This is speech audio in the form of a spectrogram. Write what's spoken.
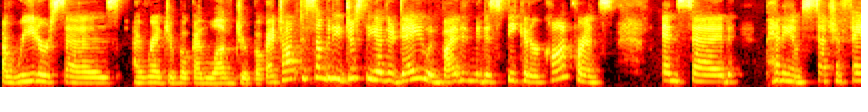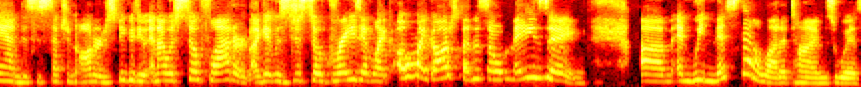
a reader says, I read your book, I loved your book. I talked to somebody just the other day who invited me to speak at her conference and said, Penny, I'm such a fan. This is such an honor to speak with you. And I was so flattered. Like it was just so crazy. I'm like, oh my gosh, that is so amazing. Um, and we miss that a lot of times with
